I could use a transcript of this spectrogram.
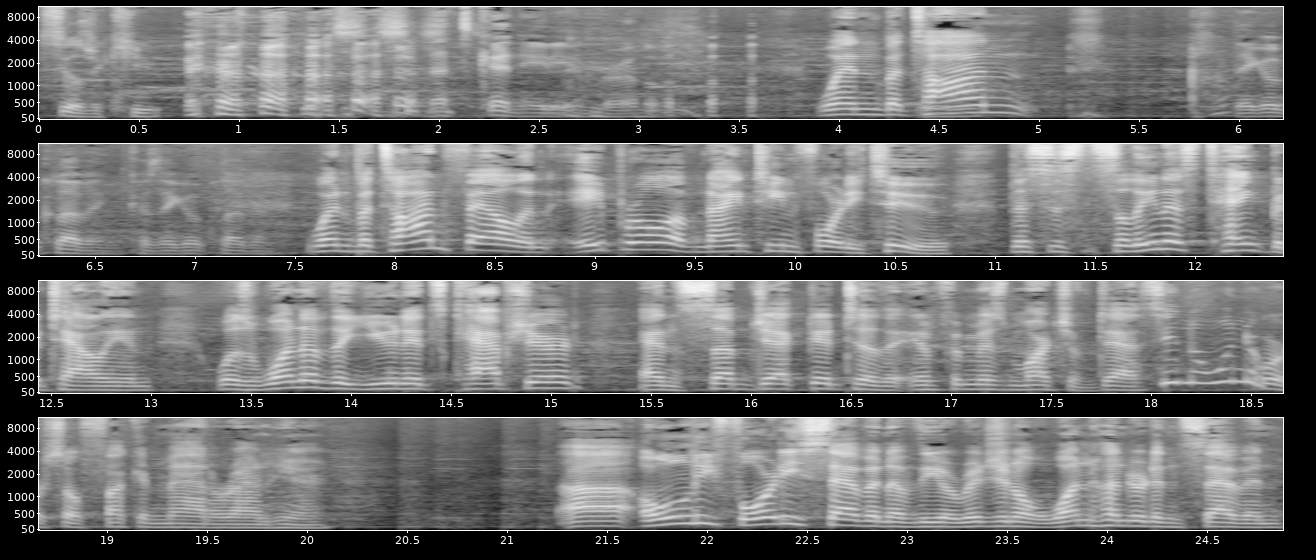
Seals are cute. that's Canadian, bro. When Bataan mm-hmm. They go clubbing because they go clubbing. When Bataan fell in April of 1942, the Salinas Tank Battalion was one of the units captured and subjected to the infamous March of Death. See, no wonder we're so fucking mad around here. Uh, only 47 of the original 107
